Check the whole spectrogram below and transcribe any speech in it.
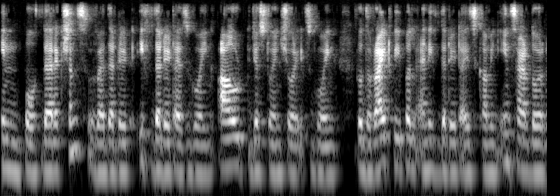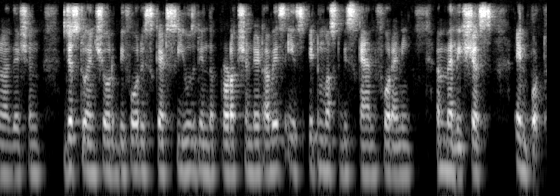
in both directions whether it, if the data is going out just to ensure it's going to the right people and if the data is coming inside the organization just to ensure before it gets used in the production database is it must be scanned for any malicious input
